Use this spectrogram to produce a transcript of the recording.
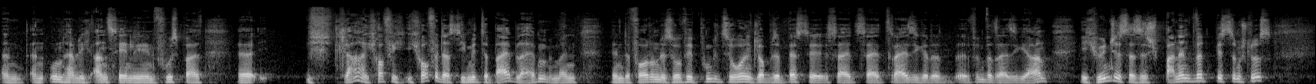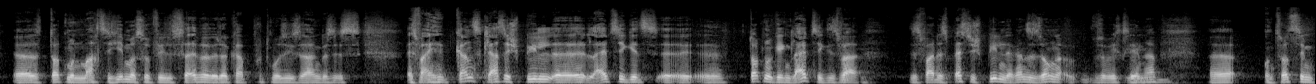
einen, einen unheimlich ansehnlichen Fußball. Äh, ich, klar, ich hoffe, ich, hoffe, dass die mit dabei bleiben. Ich meine, in der Vorrunde so viele Punkte zu holen, ich glaube, der Beste seit, seit 30 oder 35 äh, Jahren. Ich wünsche es, dass es spannend wird bis zum Schluss. Äh, Dortmund macht sich immer so viel selber wieder kaputt, muss ich sagen. Das ist, es war ein ganz klasse Spiel. Äh, Leipzig jetzt, äh, äh Dortmund gegen Leipzig, das war, das war das beste Spiel in der ganzen Saison, so wie ich es gesehen habe. Äh, und trotzdem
